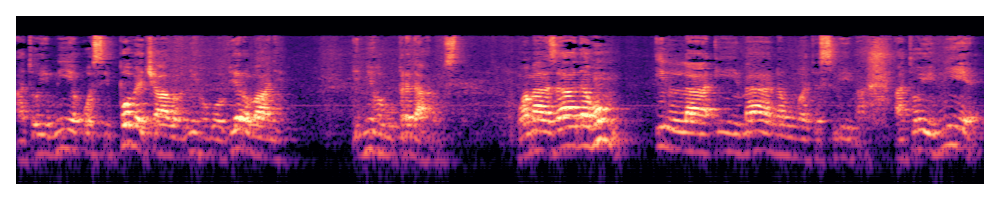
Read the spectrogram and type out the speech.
A to im nije osim povećalo njihovo vjerovanje i njihovu predanost. وَمَا زَادَهُمْ إِلَّا إِيمَانًا وَتَسْلِيمًا A to im nije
